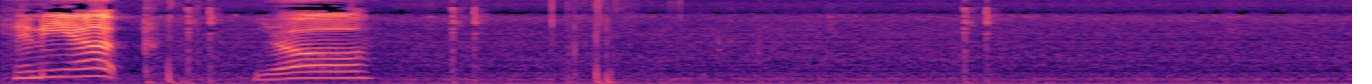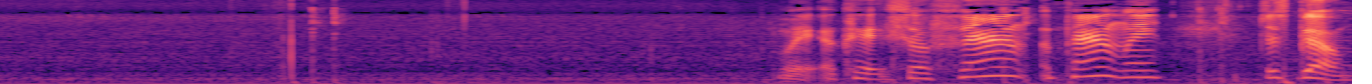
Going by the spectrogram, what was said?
Hit me up, y'all. Wait, okay, so apparently, just go.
